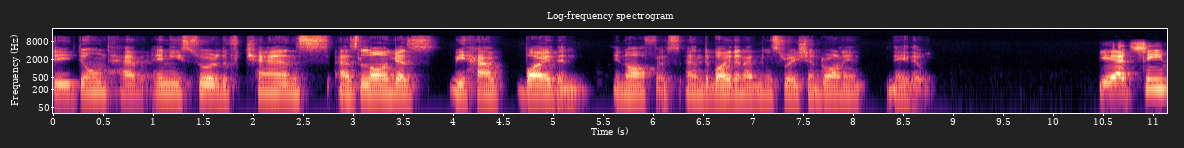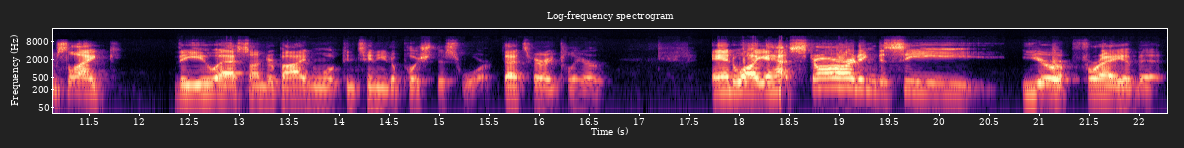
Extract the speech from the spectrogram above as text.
they don't have any sort of chance as long as we have Biden in office and the Biden administration running NATO? Yeah, it seems like the U.S. under Biden will continue to push this war. That's very clear. And while you're starting to see Europe fray a bit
